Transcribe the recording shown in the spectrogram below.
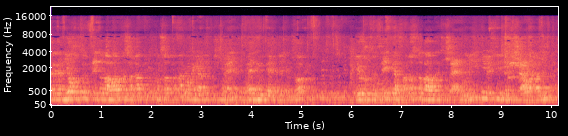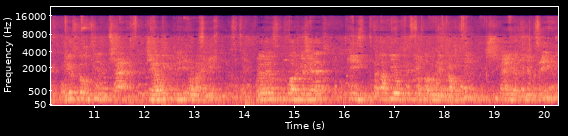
تقريبا 195 تظاهرات نشاطات نشاط ثقافي ورياضي واجتماعي هذه المده اللي كنشوف 195 فيها 19 تظاهرات انتشاع دولي 22 انتشاع وطني و156 انتشاع جهوي اقليمي أو محلي ولو غير نصنفوها بالمجالات كاين الثقافيه والفنيه والضروريه 59 الاجتماعية 92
